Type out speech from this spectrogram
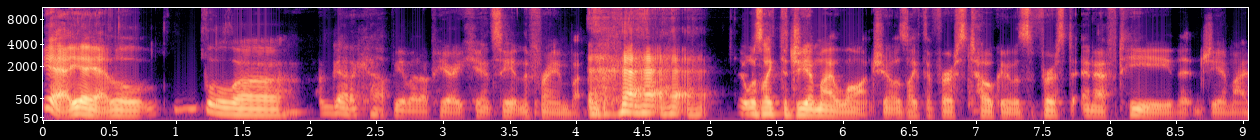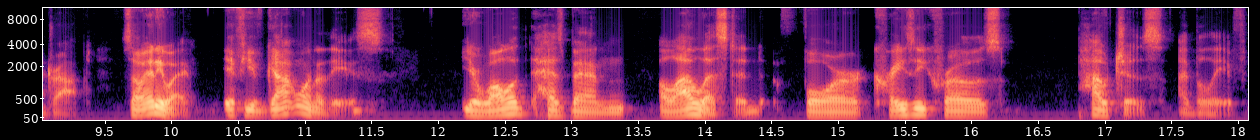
Yeah, yeah, yeah. Little, little. Uh, I've got a copy of it up here. I can't see it in the frame, but it was like the GMI launch. It was like the first token. It was the first NFT that GMI dropped. So anyway, if you've got one of these, your wallet has been allow listed for Crazy Crow's pouches, I believe.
